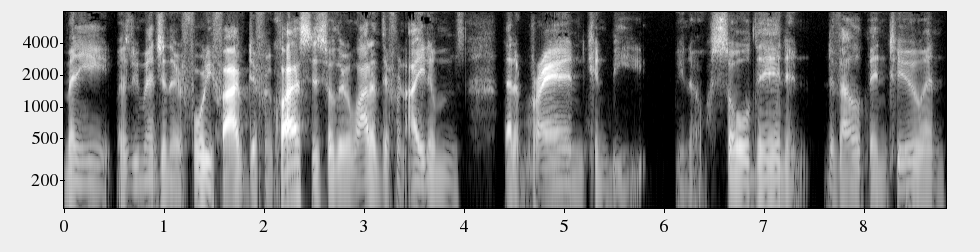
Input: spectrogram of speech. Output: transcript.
many, as we mentioned, there are 45 different classes. So there are a lot of different items that a brand can be, you know, sold in and develop into. And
